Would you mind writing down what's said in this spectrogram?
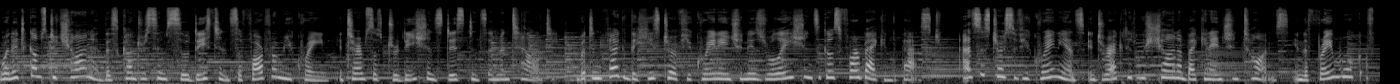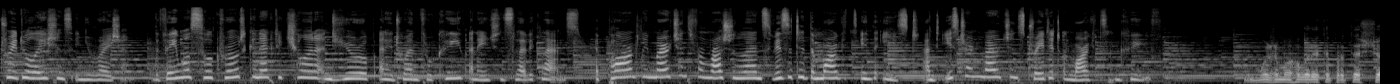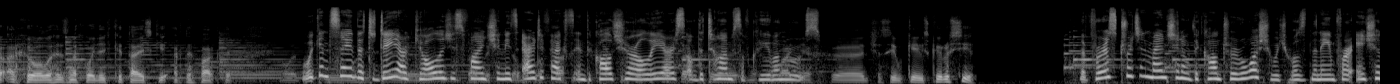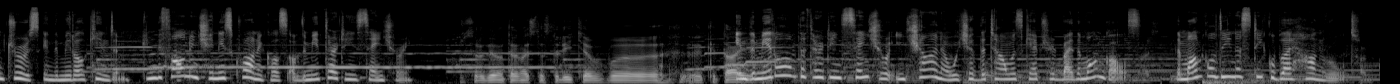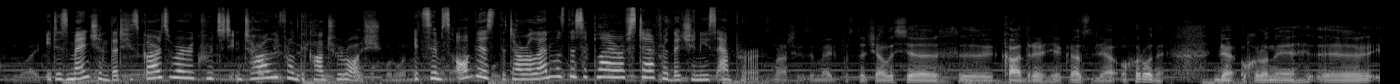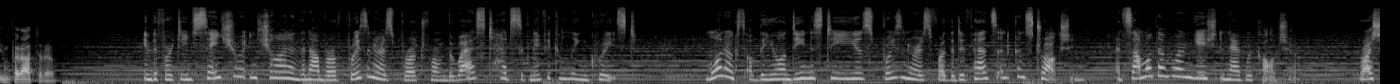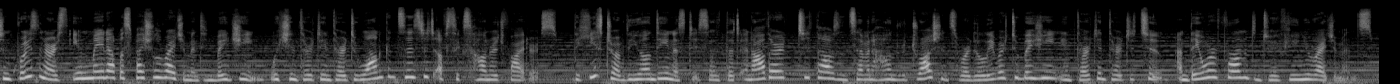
When it comes to China, this country seems so distant, so far from Ukraine, in terms of traditions, distance, and mentality. But in fact, the history of Ukrainian Chinese relations goes far back in the past. Ancestors of Ukrainians interacted with China back in ancient times, in the framework of trade relations in Eurasia. The famous Silk Road connected China and Europe, and it went through Kiev and ancient Slavic lands. Apparently, merchants from Russian lands visited the markets in the east, and eastern merchants traded on markets in Kiev. Можемо говорити про те, що археологи знаходять китайські артефакти. We can say that today archaeologists find Chinese artifacts in the cultural layers of the times of Kievan Rus. Е, часів Київської Русі. The first written mention of the country Rosh, which was the name for ancient Rus in the Middle Kingdom, can be found in Chinese chronicles of the mid 13th century. Середина 13 століття в е, Китаї. In the middle of the 13th century in China, which at the time was captured by the Mongols, the Mongol dynasty Kublai Khan ruled. it is mentioned that his guards were recruited entirely from the country Roche. It seems obvious that our land was the supplier of staff for the Chinese emperor. In the 14th century in China, the number of prisoners brought from the West had significantly increased. Monarchs of the Yuan dynasty used prisoners for the defense and construction, and some of them were engaged in agriculture. Russian prisoners even made up a special regiment in Beijing, which in 1331 consisted of 600 fighters. The history of the Yuan dynasty says that another 2,700 Russians were delivered to Beijing in 1332, and they were formed into a few new regiments.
